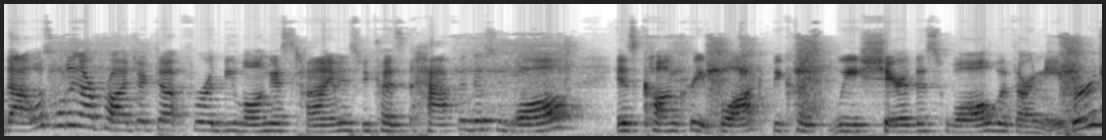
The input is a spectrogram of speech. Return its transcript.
That was holding our project up for the longest time is because half of this wall is concrete block because we share this wall with our neighbors.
